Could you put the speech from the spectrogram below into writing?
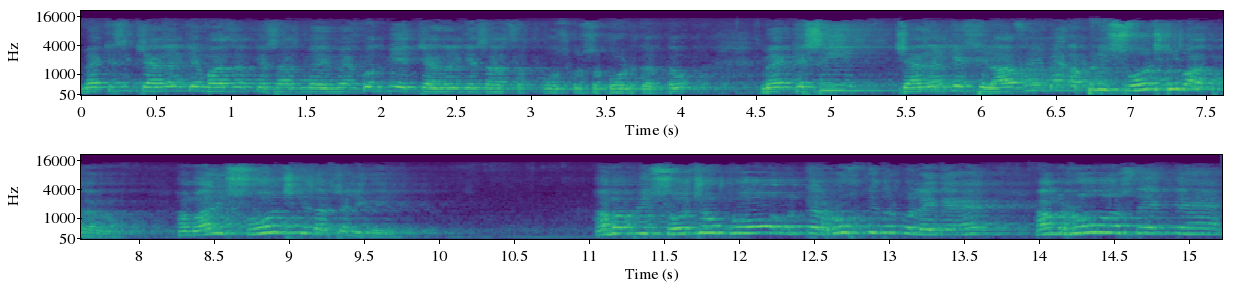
میں کسی چینل کے معذرت کے ساتھ، میں میں خود بھی ایک چینل کے ساتھ سب کو اس کو سپورٹ کرتا ہوں۔ میں کسی چینل کے خلاف ہے میں اپنی سوچ کی بات کر رہا ہوں۔ ہماری سوچ کدھر چلی گئی؟ ہم اپنی سوچوں کو ان کا رخ کدھر کو لے گئے ہیں؟ ہم روز دیکھتے ہیں۔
